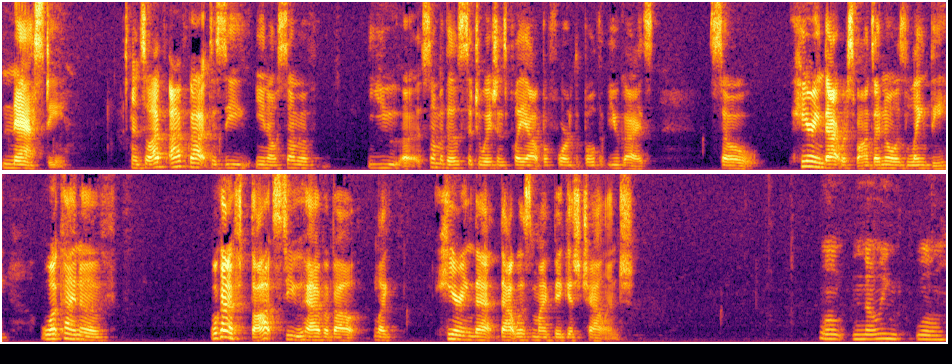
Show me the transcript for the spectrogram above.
nasty. and so I've I've got to see you know some of you uh, some of those situations play out before the both of you guys. So hearing that response, I know is lengthy. What kind of what kind of thoughts do you have about like hearing that that was my biggest challenge? Well, knowing well,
